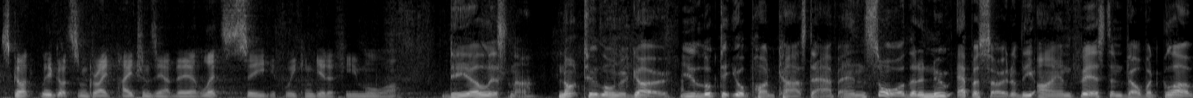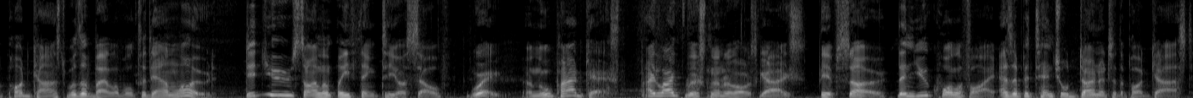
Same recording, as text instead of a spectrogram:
Scott, we've got some great patrons out there. Let's see if we can get a few more. Dear listener, not too long ago, you looked at your podcast app and saw that a new episode of the Iron Fist and Velvet Glove podcast was available to download. Did you silently think to yourself, wait, a new podcast? I like listening to those guys. If so, then you qualify as a potential donor to the podcast.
